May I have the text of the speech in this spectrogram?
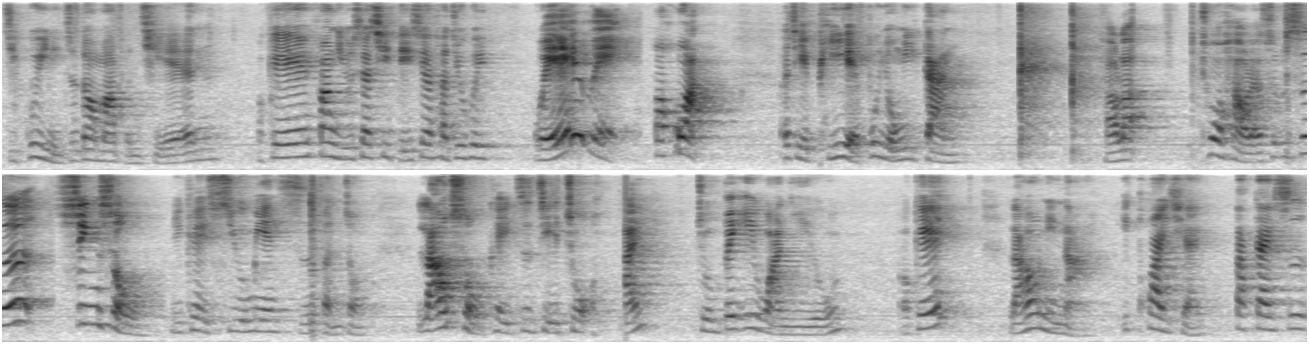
几贵你知道吗？本钱。OK，放油下去，等一下它就会微微化化，而且皮也不容易干。好了，搓好了是不是？新手你可以休眠十分钟，老手可以直接搓。来，准备一碗油，OK。然后你拿一块钱，大概是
